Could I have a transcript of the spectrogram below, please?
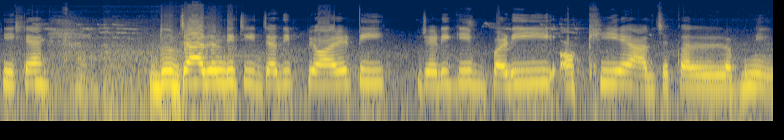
ਠੀਕ ਹੈ। ਦੂਜਾ ਆ ਜਾਂਦੀ ਚੀਜ਼ਾਂ ਦੀ ਪਿਓਰਿਟੀ ਜਿਹੜੀ ਕਿ ਬੜੀ ਔਖੀ ਹੈ ਅੱਜ ਕੱਲ ਲੱਭਣੀ।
